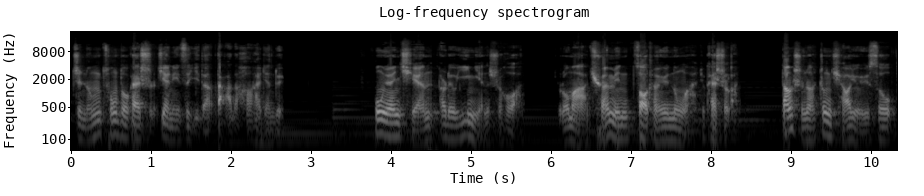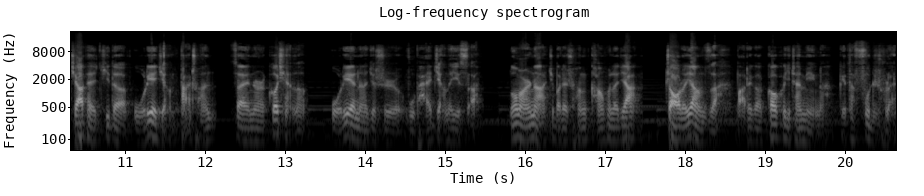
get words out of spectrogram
只能从头开始建立自己的大的航海舰队。公元前二六一年的时候啊，罗马全民造船运动啊就开始了。当时呢，正巧有一艘迦太基的五列桨大船在那儿搁浅了。五列呢，就是五排桨的意思啊。罗马人呢，就把这船扛回了家，照着样子啊，把这个高科技产品呢，给它复制出来，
